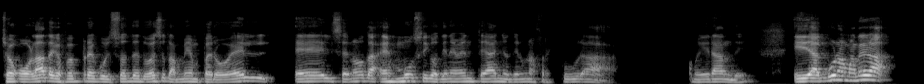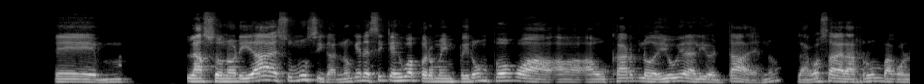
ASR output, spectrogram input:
Chocolate, que fue el precursor de todo eso también, pero él, él se nota, es músico, tiene 20 años, tiene una frescura muy grande. Y de alguna manera, eh, la sonoridad de su música, no quiere decir que es igual, pero me inspiró un poco a, a, buscar lo de lluvia de libertades, ¿no? La cosa de la rumba con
